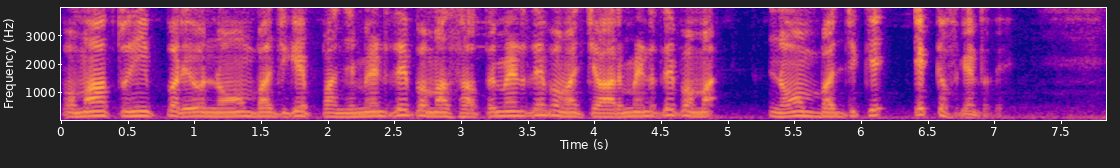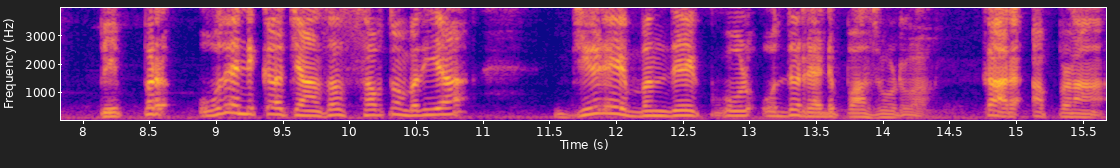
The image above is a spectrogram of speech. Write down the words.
ਭਾਵੇਂ ਤੁਸੀਂ ਭਰਿਓ 9 ਵਜ ਕੇ 5 ਮਿੰਟ ਤੇ, ਭਾਵੇਂ 7 ਮਿੰਟ ਤੇ, ਭਾਵੇਂ 4 ਮਿੰਟ ਤੇ, ਭਾਵੇਂ 9 ਵਜ ਕੇ 1 ਸਕਿੰਟ ਤੇ। ਪੇਪਰ ਉਹਦੇ ਨਿਕਲ ਚਾਂਸ ਆ, ਸਭ ਤੋਂ ਵਧੀਆ ਜਿਹੜੇ ਬੰਦੇ ਕੋਲ ਉਧਰ ਰੈੱਡ ਪਾਸਪੋਰਟ ਵਾ, ਘਰ ਆਪਣਾ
